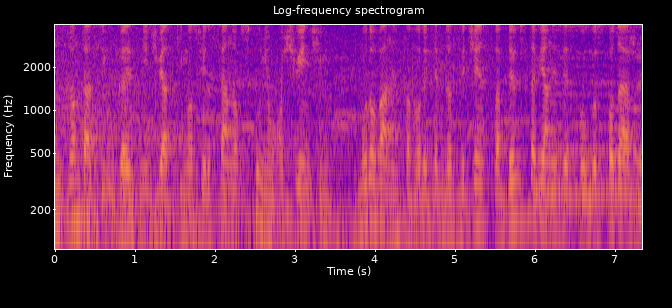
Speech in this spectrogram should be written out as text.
konfrontacji UKS Niedźwiadki Mosjer Sanok z Unią Oświęcim murowanym faworytem do zwycięstwa był stawiany zespół gospodarzy.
